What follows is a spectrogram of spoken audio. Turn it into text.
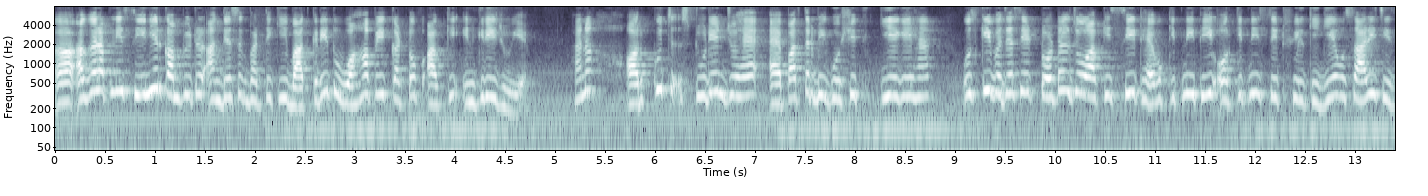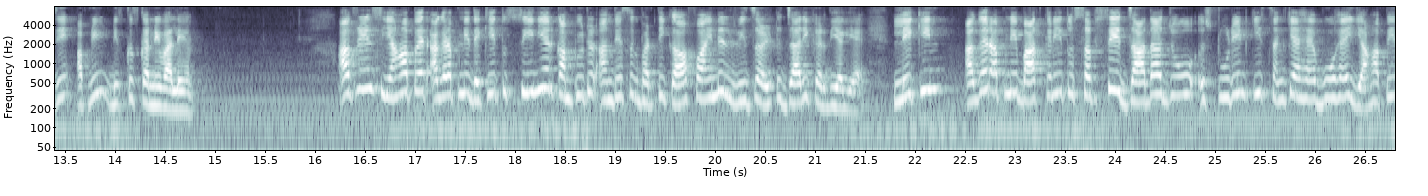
अगर अपनी सीनियर कंप्यूटर अनुदेशक भर्ती की बात करें तो वहाँ पे कट ऑफ़ आपकी इंक्रीज हुई है है ना? और कुछ स्टूडेंट जो है, अपात्र भी घोषित किए गए हैं। उसकी वजह से टोटल जो आपकी सीट है, वो कितनी थी और कितनी सीट फिल की गई है, वो सारी चीज़ें अपनी डिस्कस करने वाले हैं। अब फ्रेंड्स यहाँ पर अगर अपने देखें तो सीनियर कंप्यूटर अनुदेशक भर्ती का फाइनल रिज़ल्ट जारी कर दिया गया है। लेकिन अगर अपने बात करें तो सबसे ज़्यादा जो स्टूडेंट की संख्या है, वो है यहाँ पे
